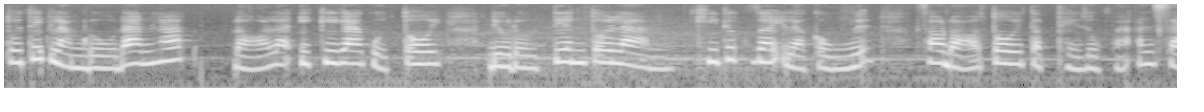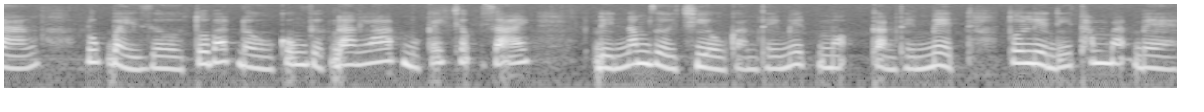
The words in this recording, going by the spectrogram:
Tôi thích làm đồ đan lát Đó là ikiga của tôi. Điều đầu tiên tôi làm khi thức dậy là cầu nguyện Sau đó tôi tập thể dục và ăn sáng. Lúc 7 giờ tôi bắt đầu công việc đan lát một cách chậm rãi. Đến 5 giờ chiều cảm thấy mệt mỏi, cảm thấy mệt, tôi liền đi thăm bạn bè,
